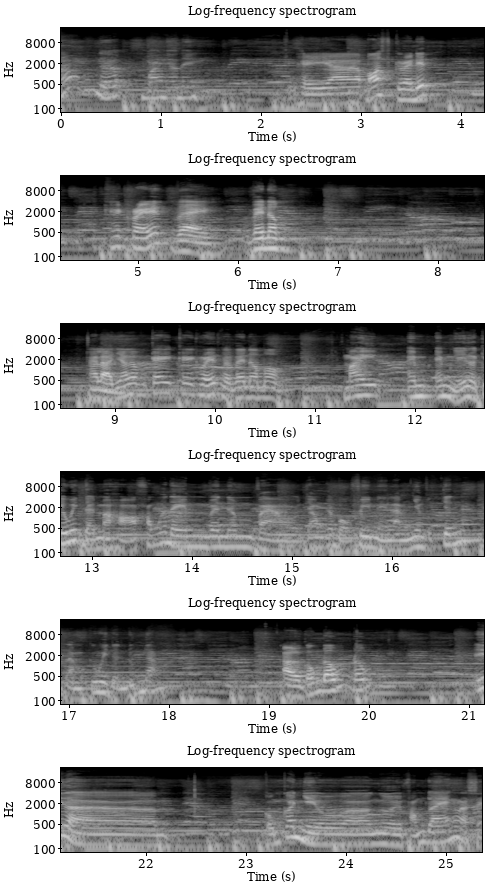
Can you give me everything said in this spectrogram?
Đó cũng được quan cho đi. Thì uh, boss credit cái credit về Venom. Hay là nhớ cái cái credit về Venom không? May em em nghĩ là cái quyết định mà họ không có đem Venom vào trong cái bộ phim này làm nhân vật chính á, là một cái quyết định đúng đắn. Ừ cũng đúng đúng. Ý là cũng có nhiều ờ, người phỏng đoán là sẽ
